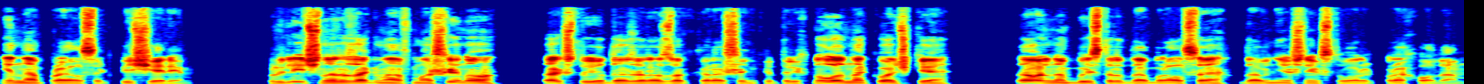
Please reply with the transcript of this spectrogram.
и направился к пещере. Прилично разогнав машину, так что ее даже разок хорошенько тряхнуло на кочке, довольно быстро добрался до внешних створок прохода.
